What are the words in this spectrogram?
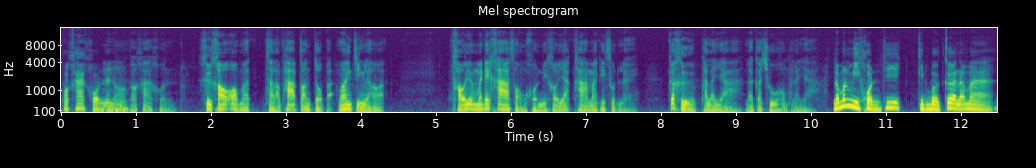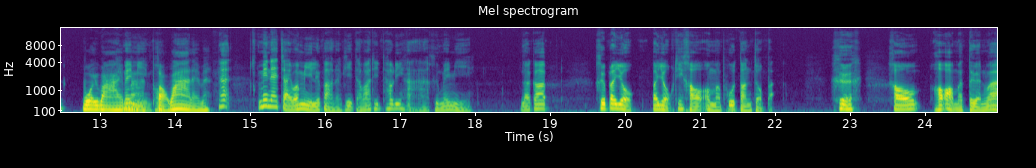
เพราะฆ่าคนนะเนาะอืมเพราะฆ่าคน คือเขาออกมาสารภาพตอนจบอะว่าจริงๆแล้วอะเขายังไม่ได้ฆ่าสองคนที่เขาอยากฆ่ามากที่สุดเลย ก็คือภรรยาแล้วก็ชู้ของภรรยา แล้วมันมีคนที่กินเบอร์เกอร์แล้วมา โวยวายไม่มามีผมต่อว่าอะไรไหมน่าไม่แน่ใจว่ามีหรือเปล่านะพี่ แต่ว่าที่เท่าที่หาคือไม่มี แล้วก็คือประโยคประโยคที่เขาออกมาพูดตอนจบอะคือเขาเขาออกมาเตือนว่า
